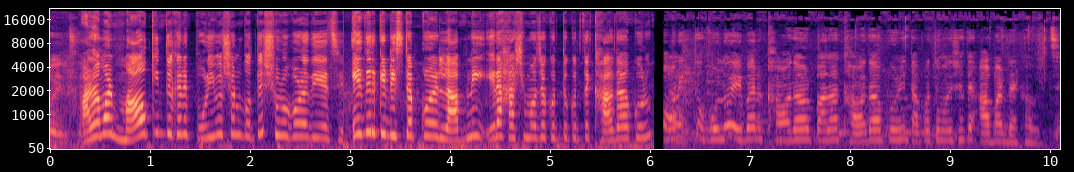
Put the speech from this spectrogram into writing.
হয়েছে। আর আমার মাও কিন্তু এখানে পরিবেশন করতে শুরু করে দিয়েছে। এদেরকে ডিস্টার্ব করে লাভ নেই। এরা হাসি মজা করতে করতে খাওয়া দাওয়া করুক। অনেক তো হলো এবার খাওয়া দাওয়ার পালা খাওয়া দাওয়া করি তারপর তোমাদের সাথে আবার দেখা হচ্ছে।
